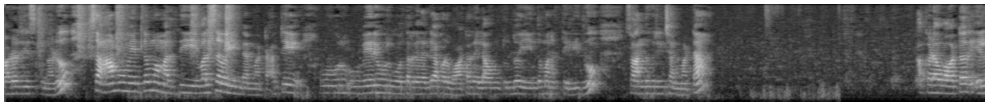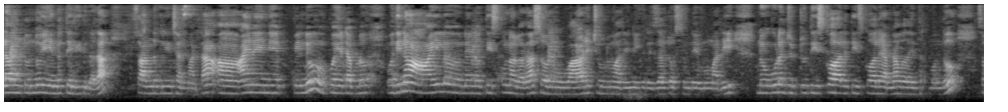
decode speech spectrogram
ఆర్డర్ చేసుకున్నాడు. సో ఆ మూమెంట్లో మా మరిది వలస పోయింది అనమాట అంటే ఊరు వేరే ఊరు పోతారు కదండి అక్కడ వాటర్ ఎలా ఉంటుందో ఏందో మనకు తెలీదు. సో అందు గురించి అనమాట అక్కడ వాటర్ ఎలా ఉంటుందో ఏందో తెలియదు కదా. సో అందు గురించి అనమాట ఆయన ఏం చెప్పిండు పోయేటప్పుడు వదిన ఆయిల్ నేను తీసుకున్నా కదా సో నువ్వు వాడి చూడు మరి నీకు రిజల్ట్ వస్తుందేమో మరి. నువ్వు కూడా జుట్టు తీసుకోవాలి తీసుకోవాలి అన్నావు కదా ఇంతకుముందు సో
